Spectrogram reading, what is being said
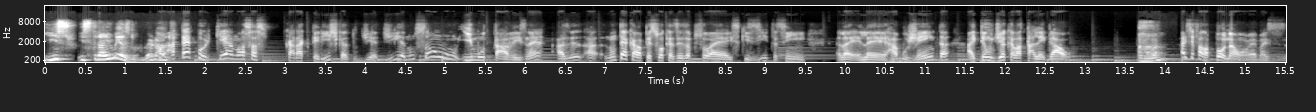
Isso, estranho mesmo, verdade. Até porque as nossas características do dia a dia não são imutáveis, né? Às vezes, não tem aquela pessoa que às vezes a pessoa é esquisita, assim, ela, ela é rabugenta, aí tem um dia que ela tá legal. Uhum. Aí você fala, pô, não, é, mas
